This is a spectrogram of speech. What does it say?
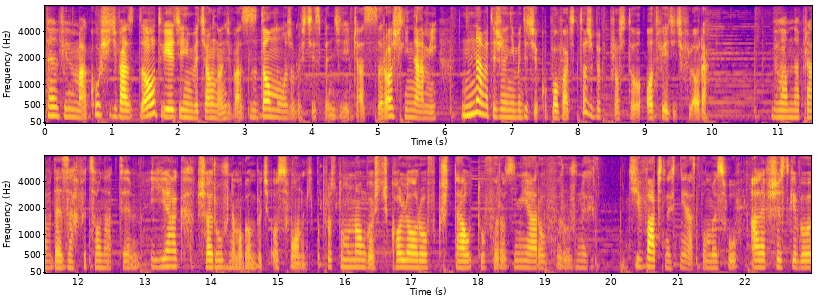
Ten film ma kusić Was do odwiedzin, wyciągnąć Was z domu, żebyście spędzili czas z roślinami, nawet jeżeli nie będziecie kupować, to żeby po prostu odwiedzić florę. Byłam naprawdę zachwycona tym, jak przeróżne mogą być osłonki. Po prostu mnogość kolorów, kształtów, rozmiarów, różnych dziwacznych nieraz pomysłów, ale wszystkie były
